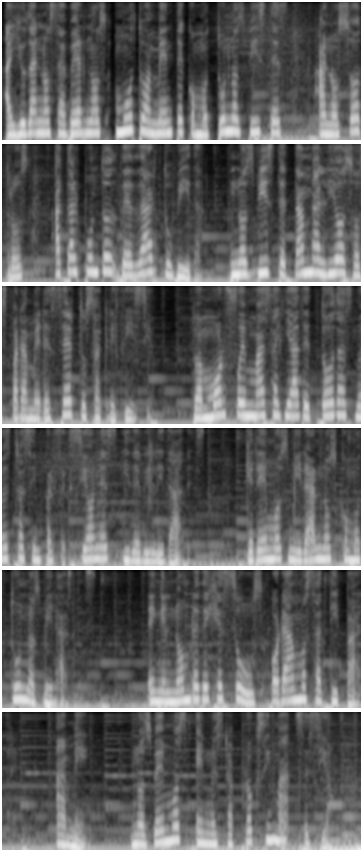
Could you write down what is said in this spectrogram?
Ayúdanos a vernos mutuamente como tú nos vistes a nosotros a tal punto de dar tu vida. Nos viste tan valiosos para merecer tu sacrificio. Tu amor fue más allá de todas nuestras imperfecciones y debilidades queremos mirarnos como tú nos miraste. En el nombre de Jesús oramos a ti, Padre. Amén. Nos vemos en nuestra próxima sesión.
